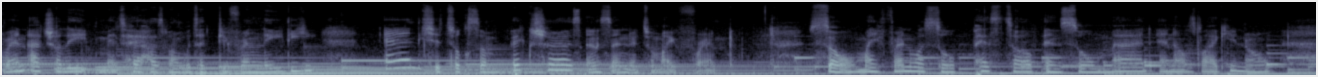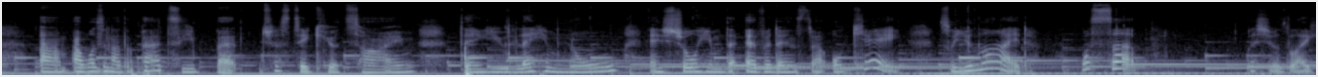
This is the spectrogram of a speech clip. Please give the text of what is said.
friend actually met her husband with a different lady and she took some pictures and sent it to my friend. So my friend was so pissed off and so mad and I was like, you know, um, I wasn't at the party, but just take your time. Then you let him know and show him the evidence that okay, so you lied. What's up? But she was like,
